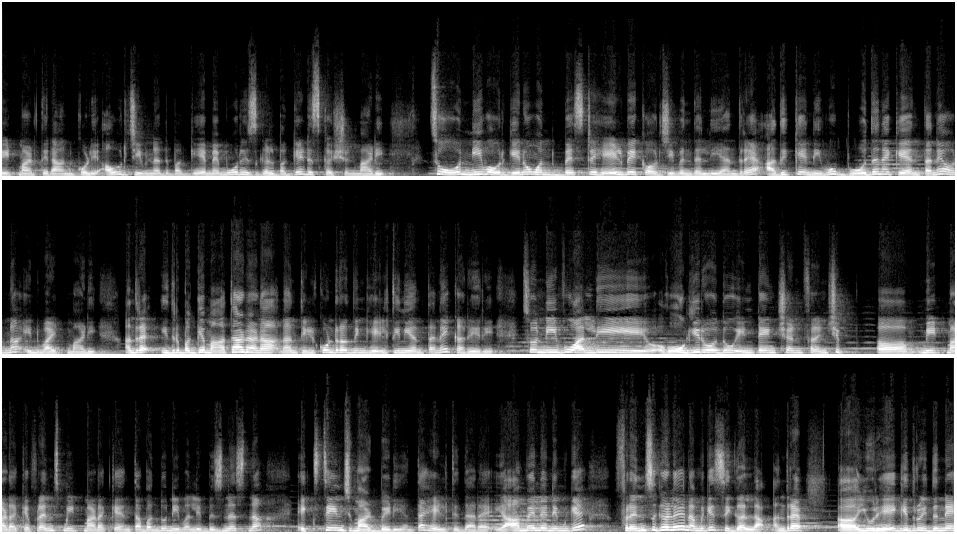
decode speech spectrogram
ಮೀಟ್ ಮಾಡ್ತೀರಾ ಅಂದ್ಕೊಳ್ಳಿ ಅವ್ರ ಜೀವನದ ಬಗ್ಗೆ ಮೆಮೊರೀಸ್ಗಳ ಬಗ್ಗೆ ಡಿಸ್ಕಷನ್ ಮಾಡಿ. ಸೊ ನೀವು ಅವ್ರಿಗೇನೋ ಒಂದು ಬೆಸ್ಟ್ ಹೇಳಬೇಕು ಅವ್ರ ಜೀವನದಲ್ಲಿ ಅಂದರೆ ಅದಕ್ಕೆ ನೀವು ಬೋಧನೆಗೆ ಅಂತಲೇ ಅವ್ರನ್ನ ಇನ್ವೈಟ್ ಮಾಡಿ. ಅಂದರೆ ಇದ್ರ ಬಗ್ಗೆ ಮಾತಾಡೋಣ, ನಾನು ತಿಳ್ಕೊಂಡಿರೋದು ನಿಂಗೆ ಹೇಳ್ತೀನಿ ಅಂತಲೇ ಕರೀರಿ. ಸೊ ನೀವು ಅಲ್ಲಿ ಹೋಗಿರೋದು ಇಂಟೆನ್ಷನ್ ಫ್ರೆಂಡ್ಶಿಪ್ ಮೀಟ್ ಮಾಡೋಕ್ಕೆ ಫ್ರೆಂಡ್ಸ್ ಮೀಟ್ ಮಾಡೋಕ್ಕೆ ಅಂತ ಬಂದು ನೀವು ಅಲ್ಲಿ ಬಿಸ್ನೆಸ್ನ ಎಕ್ಸ್ಚೇಂಜ್ ಮಾಡಬೇಡಿ ಅಂತ ಹೇಳ್ತಿದ್ದಾರೆ. ಆಮೇಲೆ ನಿಮಗೆ ಫ್ರೆಂಡ್ಸ್ಗಳೇ ನಮಗೆ ಸಿಗಲ್ಲ. ಅಂದರೆ ಇವ್ರು ಹೇಗಿದ್ರು ಇದನ್ನೇ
